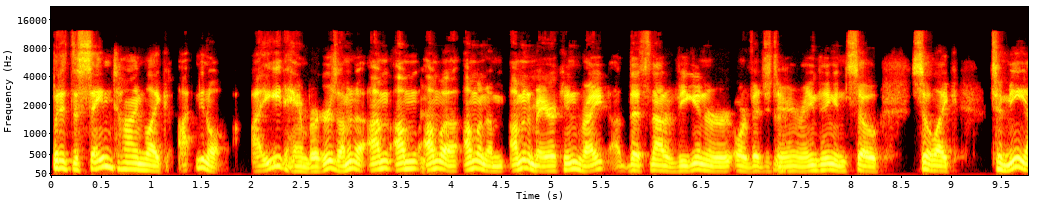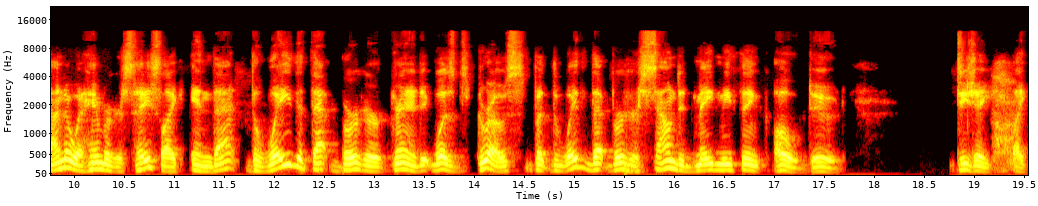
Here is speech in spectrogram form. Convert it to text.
But at the same time, like I, you know, I eat hamburgers. I'm an I'm I'm I'm a I'm an I'm an American, right? That's not a vegan or or vegetarian or anything. And so so like to me, I know what hamburgers taste like, and that the way that that burger, granted, it was gross, but the way that that burger Mm. sounded made me think, oh, dude, DJ, like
